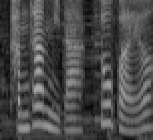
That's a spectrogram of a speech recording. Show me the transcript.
감사합니다. 또 봐요.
